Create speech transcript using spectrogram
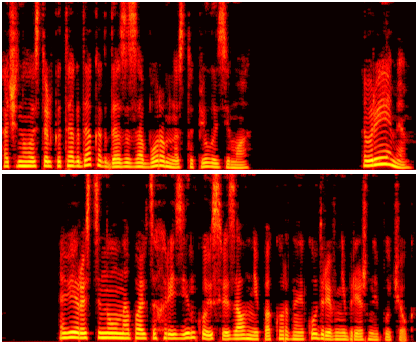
очнулась только тогда, когда за забором наступила зима. Время. Вера стянул на пальцах резинку и связал непокорные кудри в небрежный пучок.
